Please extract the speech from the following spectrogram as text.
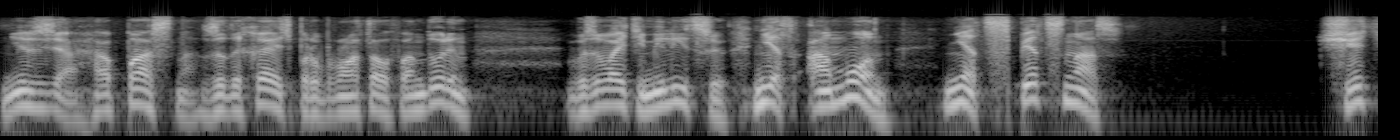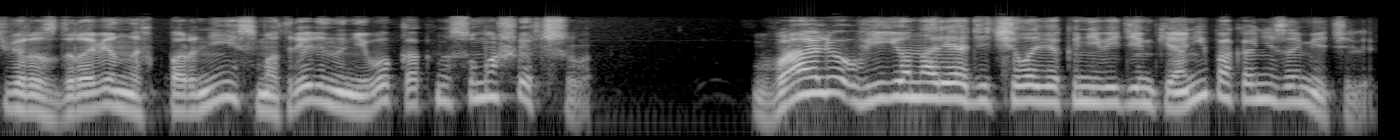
нельзя, опасно!» — задыхаясь, пробормотал Фандорин. «Вызывайте милицию!» «Нет, ОМОН! Нет, спецназ!» Четверо здоровенных парней смотрели на него, как на сумасшедшего. Валю в ее наряде человека-невидимки они пока не заметили.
